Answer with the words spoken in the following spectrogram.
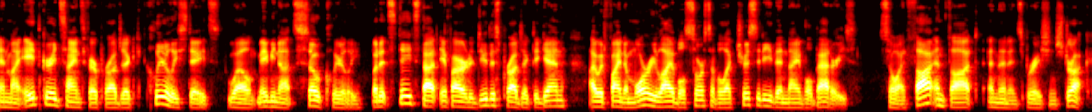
And my 8th grade science fair project clearly states, well, maybe not so clearly, but it states that if I were to do this project again, I would find a more reliable source of electricity than 9 volt batteries. So I thought and thought, and then inspiration struck.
